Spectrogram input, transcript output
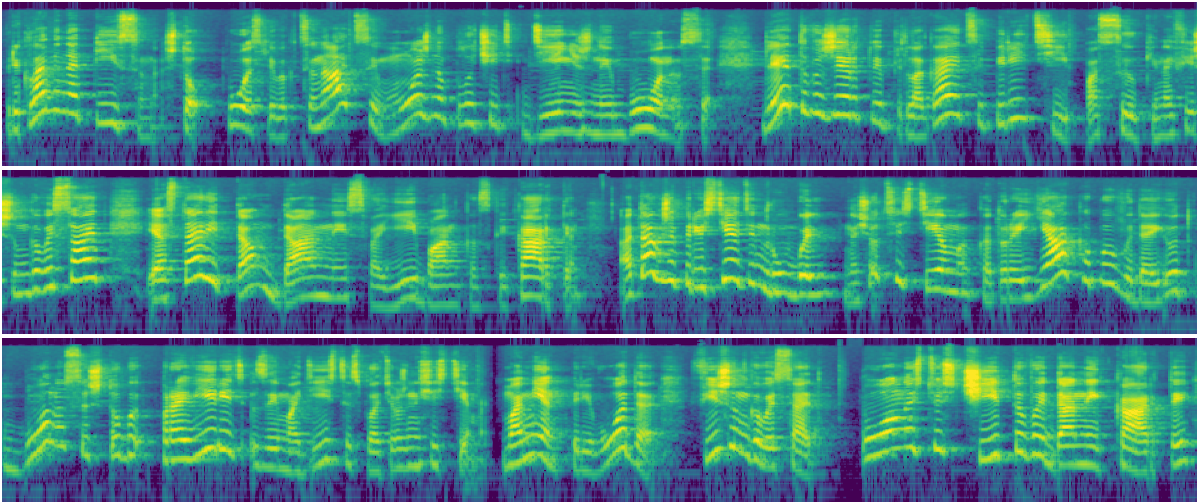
В рекламе написано, что после вакцинации можно получить денежные бонусы. Для этого жертве предлагается перейти по ссылке на фишинговый сайт и оставить там данные своей банковской карты, а также перевести 1 рубль на счет системы, которая якобы выдает бонусы, чтобы проверить взаимодействие с платежной системой. В момент перевода фишинговый сайт полностью считывает данные карты,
